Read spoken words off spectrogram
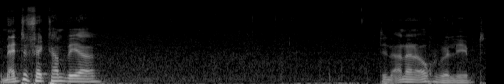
Im Endeffekt haben wir ja den anderen auch überlebt.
